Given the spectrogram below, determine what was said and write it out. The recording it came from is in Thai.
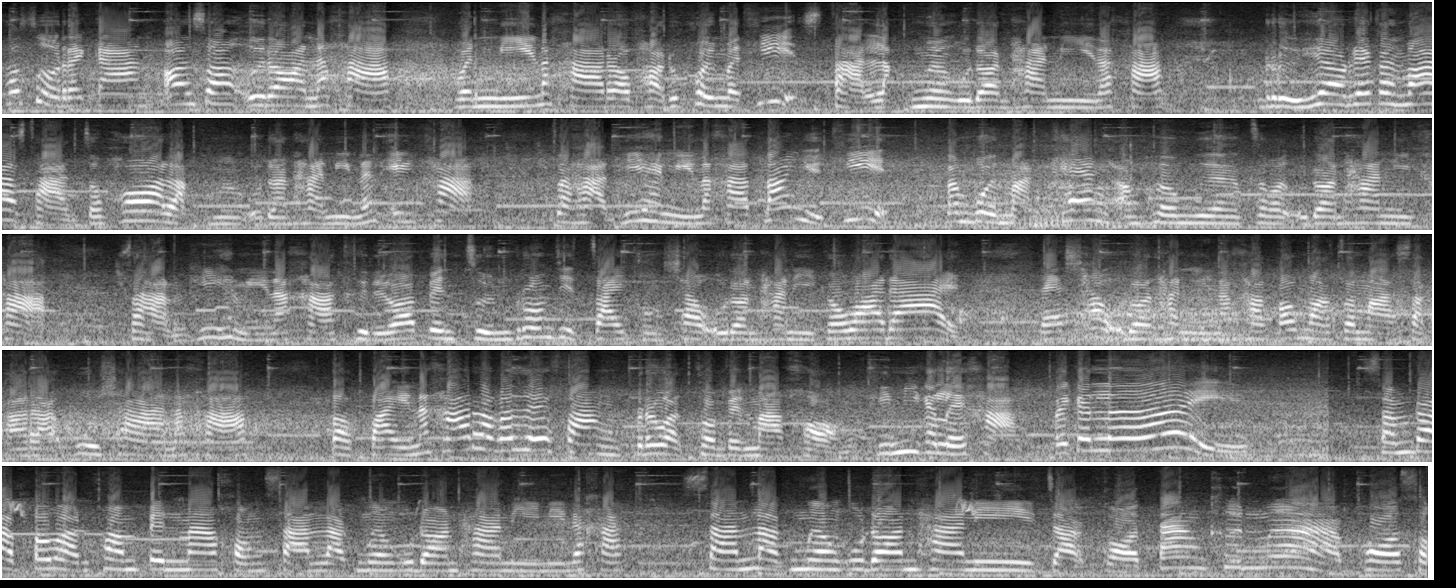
เข้าสู่รายการออนซอนอุดรนะคะ วันนี้นะคะเราพาทุกคนมาที่ศาลหลักเมืองอุดรธานีนะคะ หรือที่เราเรียกกันว่าศาลเจ้าพ่อหลักเมืองอุดรธานีนั่นเองค่ะสถานที่แห่งนี้นะคะ ตั้งอยู่ที่ตำบลหมากแข้งอำเภอเมืองจังหวัดอุดรธานีค่ะสถานที่แห่งนี้นะคะ ถือได้ว่าเป็นศูนย์ร่วมจิตใจของชาวอุดรธานีก็ว่าได้ และชาวอุดรธานีนะคะ ก็มักจะมาสักการะบูชานะคะ ต่อไปนะคะ เราก็จะได้ฟังประวัติความเป็นมาของที่นี่กันเลยค่ะ ไปกันเลย สำหรับประวัติความเป็นมาของศาลหลักเมืองอุดรธานีนี้นะคะศาลหลักเมืองอุดรธานีจะก่อตั้งขึ้นเมื่อ พศ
